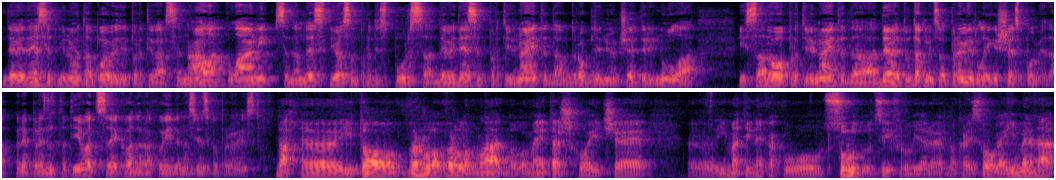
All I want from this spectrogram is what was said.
90 minuta pobjedi protiv Arsenala, lani 78 protiv Spursa, 90 protiv Uniteda u drobljenju 4-0 i sad ovo protiv Uniteda, 9 utakmica u Premier Ligi, 6 pobjeda. Reprezentativac Ekvadora koji ide na svjetsko prvenstvo. Da, e, i to vrlo, vrlo mlad nogometaš koji će e, imati nekakvu suludu cifru, vjerojatno, kraj svoga imena,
